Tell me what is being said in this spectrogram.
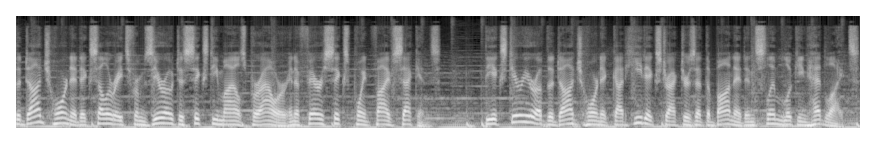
The Dodge Hornet accelerates from 0 to 60 miles per hour in a fair 6.5 seconds. The exterior of the Dodge Hornet got heat extractors at the bonnet and slim-looking headlights.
